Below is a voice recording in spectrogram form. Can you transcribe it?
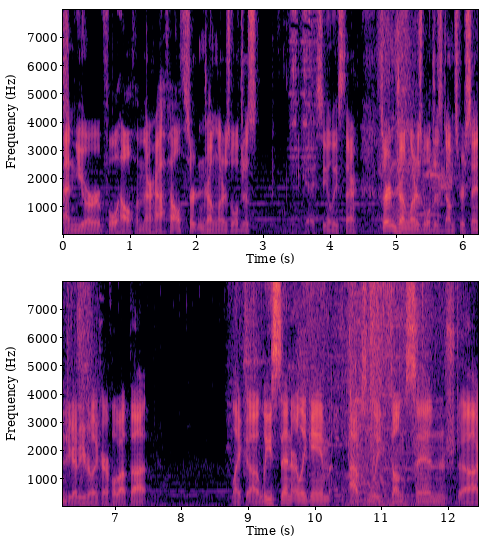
and you're full health and they're half health, certain junglers will just... Okay, see least there. Certain junglers will just dumpster singe. You gotta be really careful about that. Like uh, Lee Sin early game, absolutely dunk singed. Uh,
